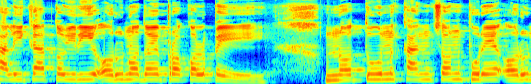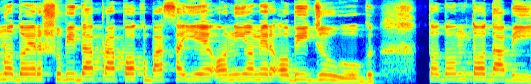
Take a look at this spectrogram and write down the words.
তালিকা তৈরি অরুণোদয় প্রকল্পে। নতুন কাঞ্চনপুরে অরুণোদয়ের সুবিধা প্রাপক বাসাইয়ে অনিয়মের অভিযোগ। তদন্ত দাবি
